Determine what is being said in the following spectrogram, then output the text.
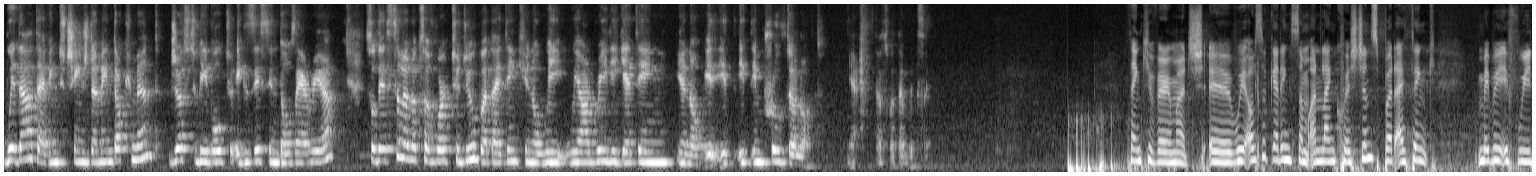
without having to change the main document just to be able to exist in those area. So there's still a lot of work to do but i think you know we we are really getting you know it, it, it improved a lot. Yeah that's what i would say. Thank you very much. Uh, we're also getting some online questions but i think maybe if we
